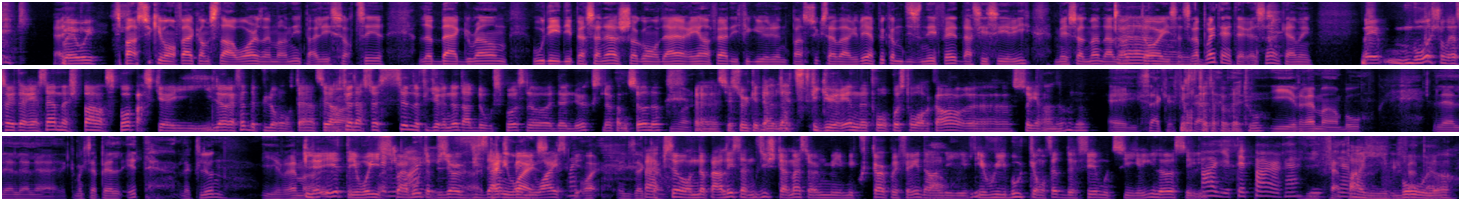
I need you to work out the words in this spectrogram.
Ben oui. Tu penses qu'ils vont faire comme Star Wars à un moment donné, puis aller sortir le background ou des, personnages secondaires et en faire des figurines? Penses-tu que ça va arriver? Un peu comme Disney fait dans ses séries, mais seulement dans leur ah, toy. Ça serait pas être intéressant quand même. Mais moi, je trouverais ça intéressant, mais je pense pas parce qu'il l'aurait fait depuis longtemps. En tout cas, dans ce style de figurine-là, dans le 12 pouces de luxe, là, comme ça, euh, c'est sûr que dans la petite figurine, 3 pouces, 3 quarts, euh, en a. Là. Hey, ça, Ils ont fait à peu près tout. Il est vraiment beau. Le, comment il s'appelle? It, le clown. Il est vraiment. Le hit, et oui, il est super beau. Tu as plusieurs visages. Pennywise. Oui, exactement. Ah, ça, on en a parlé samedi, justement. C'est un de mes, mes, coups de cœur préférés dans les, les, reboots qu'ils ont fait de films ou de séries. Là, ah, il était peur, hein? Il, fait Ah, il est beau, là.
